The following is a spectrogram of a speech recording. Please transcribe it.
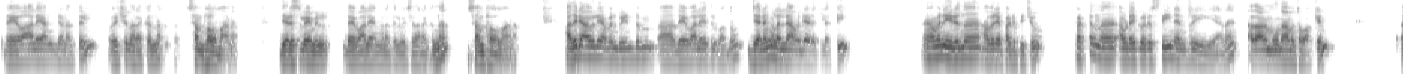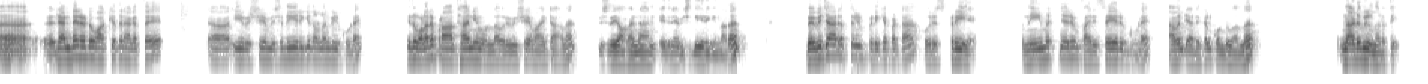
ദേവാലയ അങ്കണത്തിൽ വെച്ച് നടക്കുന്ന സംഭവമാണ്. ജെറുസലേമിൽ ദേവാലയ അങ്കണത്തിൽ വെച്ച് നടക്കുന്ന സംഭവമാണ്. അതിരാവിലെ അവൻ വീണ്ടും ദേവാലയത്തിൽ വന്നു. ജനങ്ങളെല്ലാം അവന്റെ അടുക്കിലെത്തി. അവൻ ഇരുന്ന് അവരെ പഠിപ്പിച്ചു. പെട്ടെന്ന് അവിടേക്ക് ഒരു സീൻ എൻട്രി ചെയ്യുകയാണ്. അതാണ് മൂന്നാമത്തെ വാക്യം. രണ്ടേ രണ്ട് വാക്യത്തിനകത്തെ ഈ വിഷയം വിശദീകരിക്കുന്നുണ്ടെങ്കിൽ കൂടെ ഇത് വളരെ പ്രാധാന്യമുള്ള ഒരു വിഷയമായിട്ടാണ് വിശുദ്ധ യോഹന്നാൻ ഇതിനെ വിശദീകരിക്കുന്നത്. വ്യഭിചാരത്തിൽ പിടിക്കപ്പെട്ട ഒരു സ്ത്രീയെ നിയമജ്ഞരും ഫരിസേരും കൂടെ അവന്റെ അടുക്കൽ കൊണ്ടുവന്ന് നടുവിൽ നിർത്തി.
